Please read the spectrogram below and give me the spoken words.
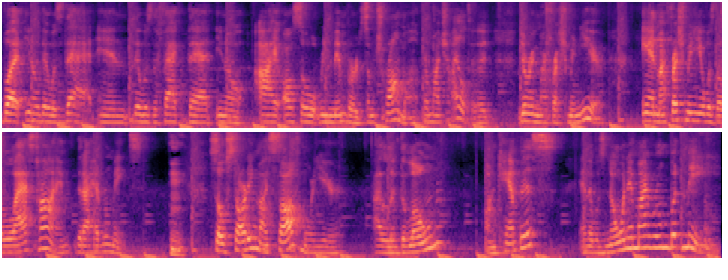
But you know, there was that, and there was the fact that you know I also remembered some trauma from my childhood during my freshman year, and my freshman year was the last time that I had roommates. Hmm. So starting my sophomore year, I lived alone on campus, and there was no one in my room but me.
